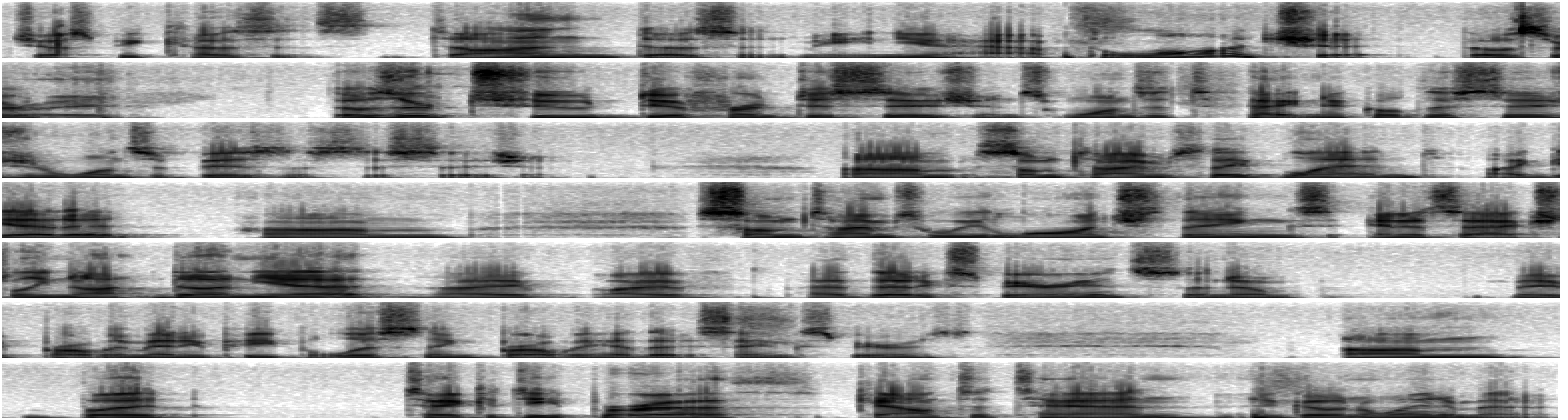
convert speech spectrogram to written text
Just because it's done doesn't mean you have to launch it. Those are right. those are two different decisions. One's a technical decision, one's a business decision. Um, sometimes they blend. I get it. Um, sometimes we launch things and it's actually not done yet. I've I've had that experience. I know maybe probably many people listening probably had that same experience. Um, but take a deep breath, count to 10, and go, no, wait a minute.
